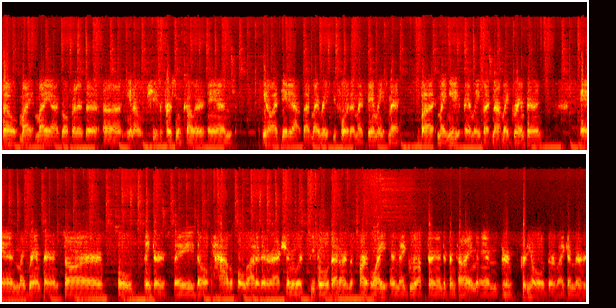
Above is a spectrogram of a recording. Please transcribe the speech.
So my my uh, girlfriend is a uh, you know she's a person of color, and you know I've dated outside my race before that my family's met, but my immediate family, but not my grandparents. And my grandparents are old thinkers. They don't have a whole lot of interaction with people that aren't, aren't white, and they grew up during a different time, and they're pretty old. They're like in their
